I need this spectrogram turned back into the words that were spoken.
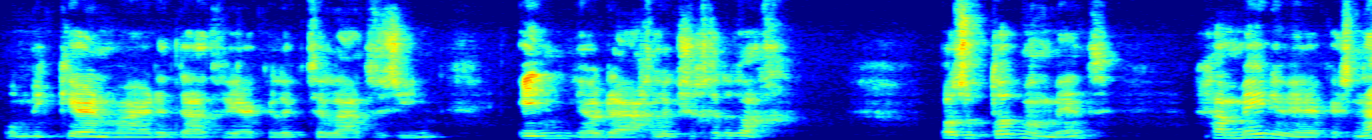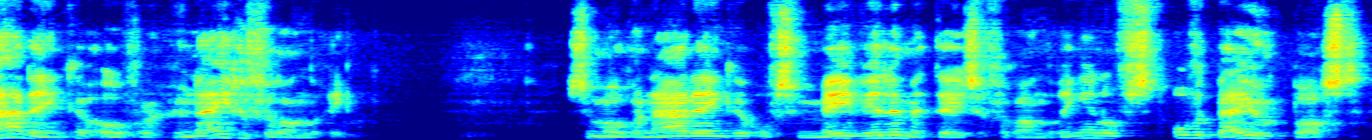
om die kernwaarden daadwerkelijk te laten zien in jouw dagelijkse gedrag. Pas op dat moment gaan medewerkers nadenken over hun eigen verandering. Ze mogen nadenken of ze mee willen met deze verandering en of, of het bij hun past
